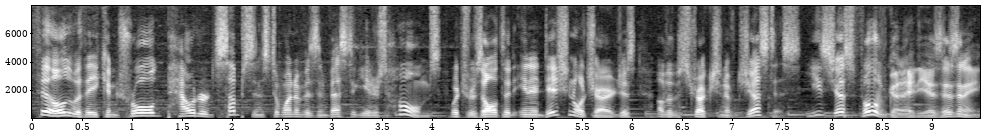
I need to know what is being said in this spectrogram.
filled with a controlled powdered substance to one of his investigators' homes, which resulted in additional charges of obstruction of of justice. He's just full of good ideas, isn't he?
